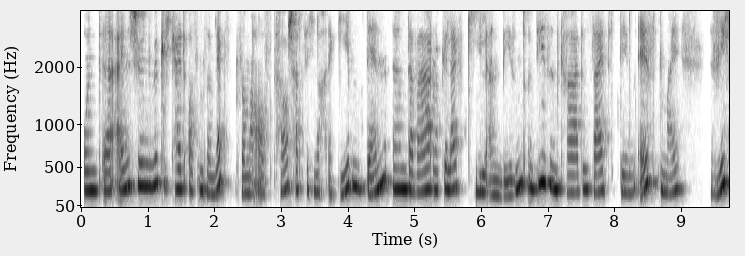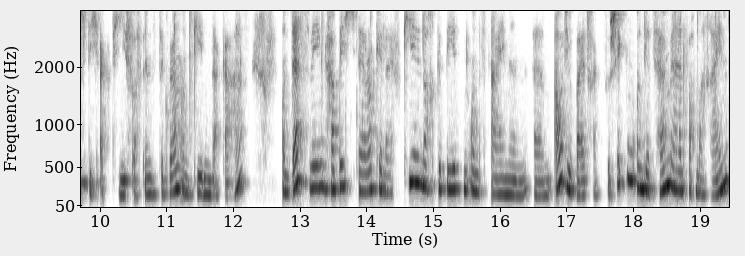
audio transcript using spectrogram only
Und äh, eine schöne Möglichkeit aus unserem letzten Sommeraustausch hat sich noch ergeben, denn ähm, da war Rocky Life Kiel anwesend und die sind gerade seit dem 11. Mai richtig aktiv auf Instagram und geben da Gas. Und deswegen habe ich äh, Rocky Life Kiel noch gebeten, uns einen ähm, Audiobeitrag zu schicken. Und jetzt hören wir einfach mal rein,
